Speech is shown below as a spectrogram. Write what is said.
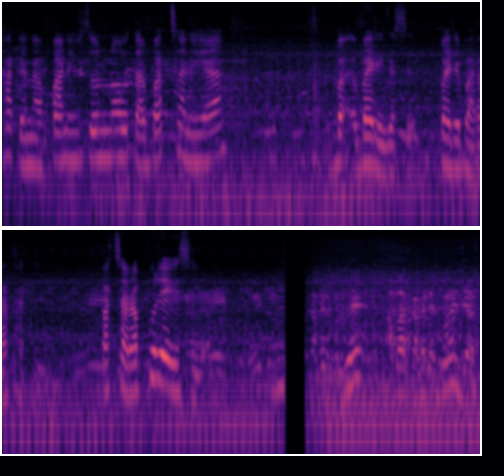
থাকে না পানির জন্য তার বাচ্চা নিয়ে বাইরে গেছে বাইরে ভাড়া থাকে। বাচ্চারা পুড়ে গেছিল। আবার কাকাদের যাব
